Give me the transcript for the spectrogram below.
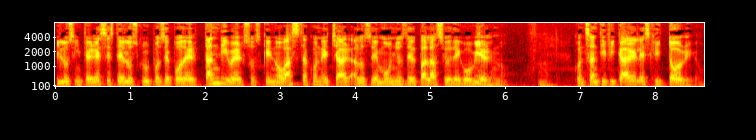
y los intereses de los grupos de poder tan diversos que no basta con echar a los demonios del palacio de gobierno con santificar el escritorio,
